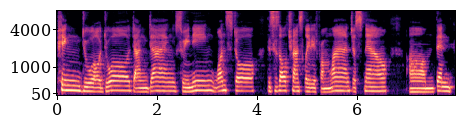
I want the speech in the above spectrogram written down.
Pinduoduo, Dang Dang, Suning, One Store. This is all translated from land just now. Um, then,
